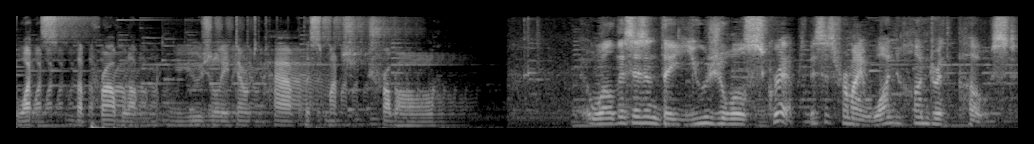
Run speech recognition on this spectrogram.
What's the problem? You usually don't have this much trouble. Well, this isn't the usual script. This is for my 100th post.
